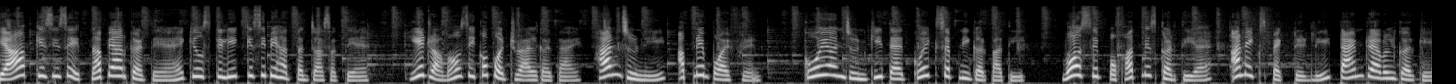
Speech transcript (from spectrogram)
क्या आप किसी से इतना प्यार करते हैं कि उसके लिए किसी भी हद तक जा सकते हैं? ये ड्रामा उसी को पोर्ट्रायल करता है। हन जुनी अपने बॉयफ्रेंड कोई अंजुन की डेथ को एक्सेप्ट नहीं कर पाती। वो उससे बहुत मिस करती है। अनएक्सपेक्टेडली टाइम ट्रेवल करके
